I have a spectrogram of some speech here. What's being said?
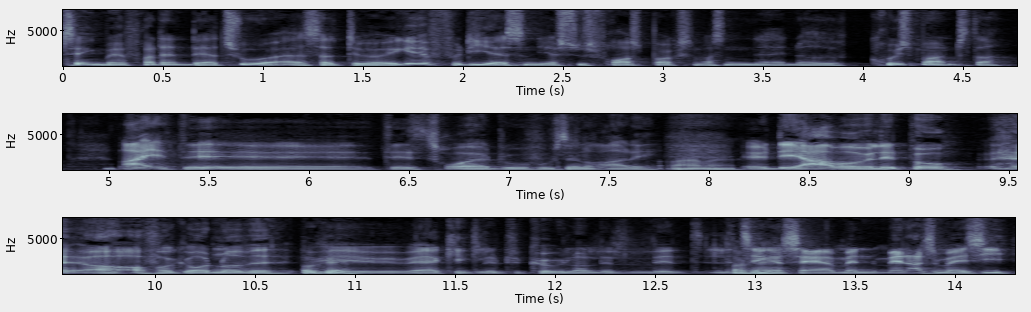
ting med fra den der tur. Altså, det var ikke fordi, jeg, sådan, jeg synes, Frostboxen var sådan øh, noget krydsmonster. Nej, det, det tror jeg, du er fuldstændig ret i. Nej. Øh, Det arbejder vi lidt på at, at få gjort noget ved. Okay. Vi er ved at kigge lidt til køler, lidt, lidt, lidt Okay. ting og sager. Men, men altså, man kan sige,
